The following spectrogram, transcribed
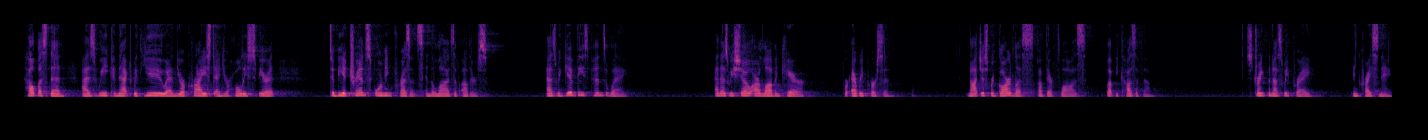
Help us then as we connect with you and your Christ and your Holy Spirit to be a transforming presence in the lives of others. As we give these pens away, and as we show our love and care for every person, not just regardless of their flaws, but because of them. Strengthen us, we pray, in Christ's name.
